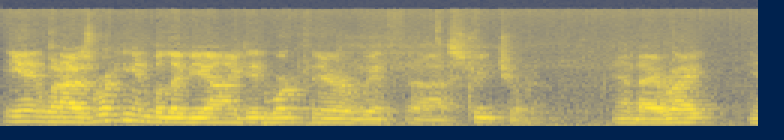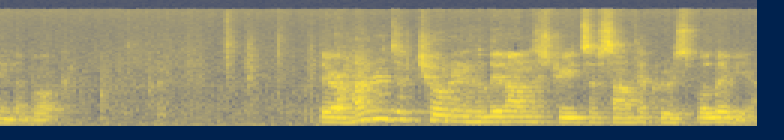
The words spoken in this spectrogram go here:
in, when I was working in Bolivia, I did work there with uh, street children. And I write in the book, there are hundreds of children who live on the streets of Santa Cruz, Bolivia,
